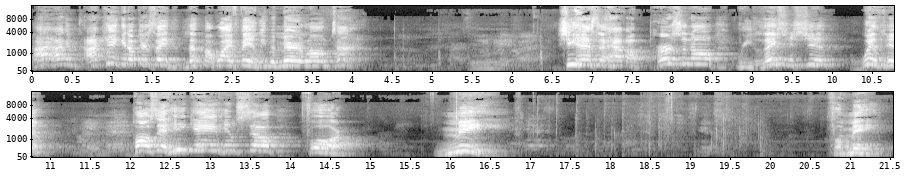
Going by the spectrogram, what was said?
I, I, can, I can't get up there and say, let my wife in. We've been married a long time. She has to have a personal relationship with him. Amen. Paul said he gave himself for me. For me.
